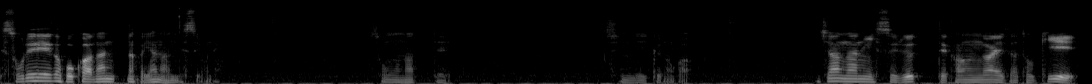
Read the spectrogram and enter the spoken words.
それが僕はなんなんか嫌なんですよね。そうなって死んでいくのが。じゃあ何するって考えた時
